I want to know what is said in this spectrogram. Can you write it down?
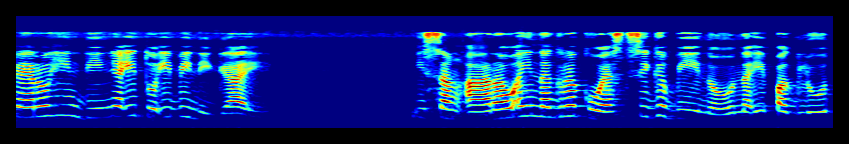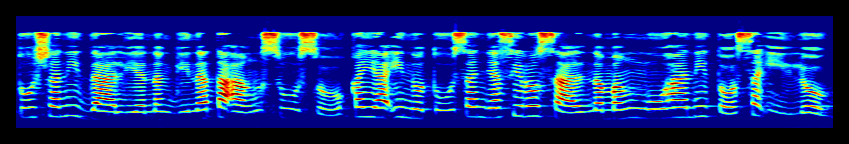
Pero hindi niya ito ibinigay. Isang araw ay nag-request si Gabino na ipagluto siya ni Dahlia ng ginataang suso kaya inutusan niya si Rosal na manguha nito sa ilog.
